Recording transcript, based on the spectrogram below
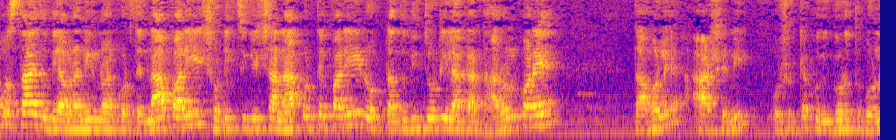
অবস্থায় যদি আমরা নির্ণয় করতে না পারি, সঠিক চিকিৎসা না করতে পারি, রোগটা যদি জটিল আকার ধারণ করে, তাহলে আর্সেনিক ওষুধটা খুবই গুরুত্বপূর্ণ।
